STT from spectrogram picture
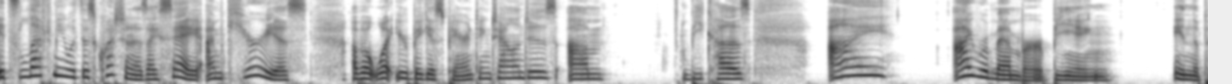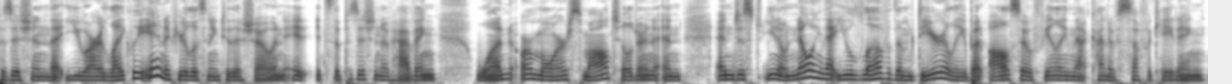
it's left me with this question. As I say, I'm curious about what your biggest parenting challenge is, um, because I I remember being in the position that you are likely in if you're listening to this show. And it, it's the position of having one or more small children and and just you know knowing that you love them dearly but also feeling that kind of suffocating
